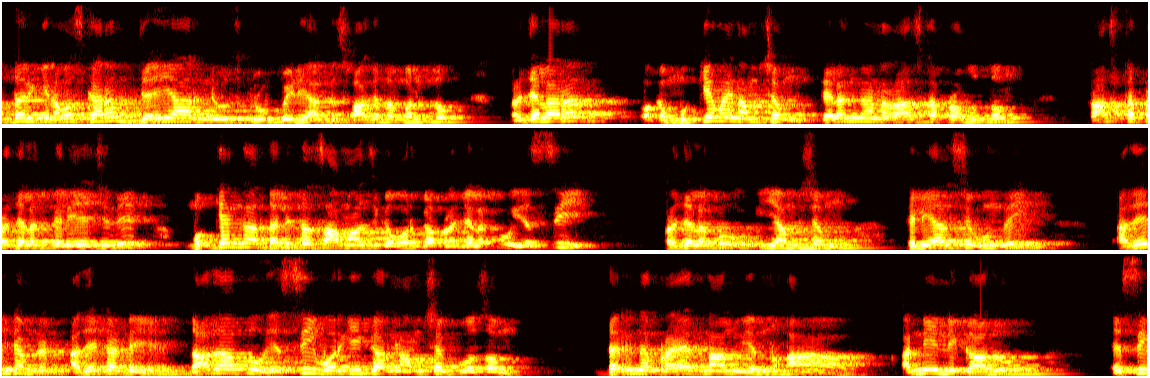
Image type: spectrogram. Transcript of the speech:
అందరికీ నమస్కారం. జేఆర్ న్యూస్ గ్రూప్ మీడియాకు స్వాగతం పలుకుతూ ప్రజలారా ఒక ముఖ్యమైన అంశం తెలంగాణ రాష్ట్ర ప్రభుత్వం రాష్ట్ర ప్రజలకు తెలియజేసింది. ముఖ్యంగా దళిత సామాజిక వర్గ ప్రజలకు ఎస్సీ ప్రజలకు ఈ అంశం తెలియాల్సి ఉంది. అదేంటంటే అదేంటంటే దాదాపు ఎస్సీ వర్గీకరణ అంశం కోసం జరిగిన ప్రయత్నాలు ఎన్నో అన్నీ అన్ని ఇన్ని కాదు. ఎస్సీ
